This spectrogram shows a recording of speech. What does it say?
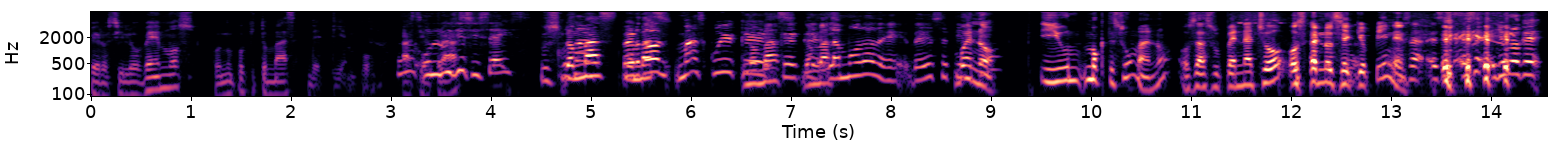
Pero si lo vemos con un poquito más de tiempo. Hacia un, Luis XVI. Pues no más. Perdón, más, queer que, la moda de, de ese tiempo. Bueno, y un Moctezuma, ¿no? O sea, su penacho, o sea, no sé qué opinen. O sea, ese, yo creo que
